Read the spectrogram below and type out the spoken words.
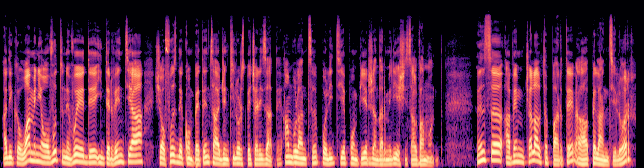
Adică oamenii au avut nevoie de intervenția și au fost de competența agențiilor specializate, ambulanță, poliție, pompieri, jandarmerie și salvamont. Însă avem cealaltă parte a apelanților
